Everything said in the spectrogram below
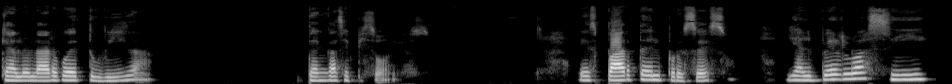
que a lo largo de tu vida tengas episodios. Es parte del proceso. Y al verlo así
